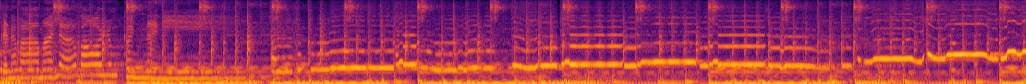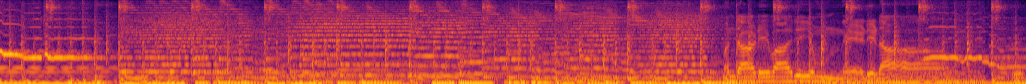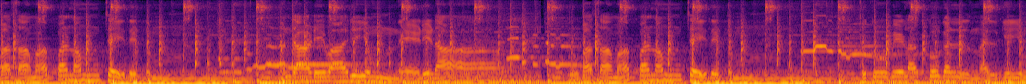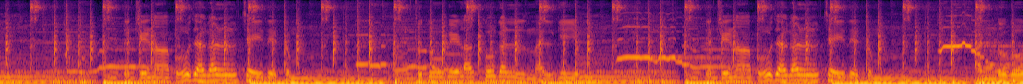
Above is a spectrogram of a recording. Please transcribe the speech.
പ്രണവമല വാഴും കണ്ണനെ. മഞ്ചാടി വാരിയും നേടിടാ. രൂപസമർപ്പണം ചെയ്തിട്ടും മഞ്ചാടി വാരിയും നേടിടാ. രൂപസമർപ്പണം ചെയ്തിട്ടും ചുറ്റുവിളക്കുകൾ നൽകിയും ദക്ഷിണ പൂജകൾ ചെയ്തിട്ടും ചുറ്റുവിളക്കുകൾ നൽകിയും ദക്ഷിണ പൂജകൾ ചെയ്തിട്ടും കണ്ടുവോ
